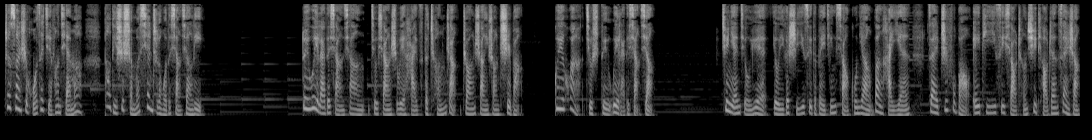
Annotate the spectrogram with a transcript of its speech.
这算是活在解放前吗？到底是什么限制了我的想象力？对未来的想象，就像是为孩子的成长装上一双翅膀。规划就是对未来的想象。去年九月，有一个十一岁的北京小姑娘万海岩，在支付宝 ATEC 小程序挑战赛上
